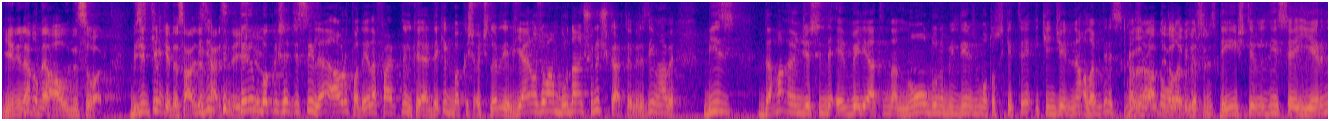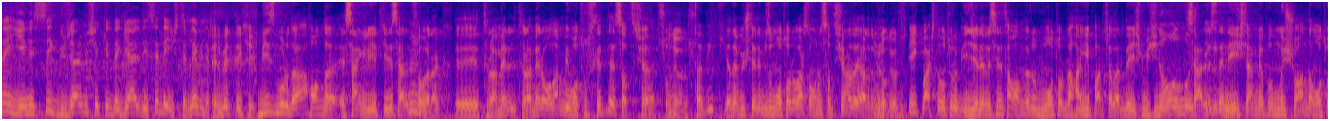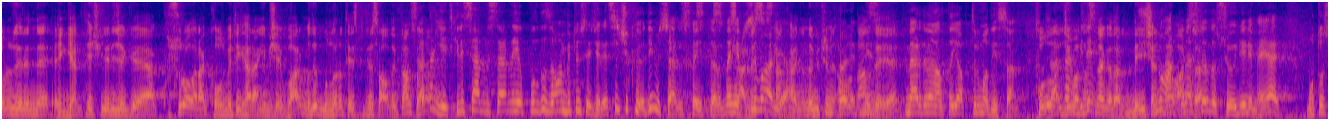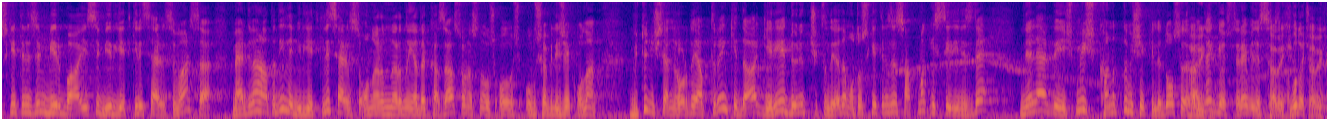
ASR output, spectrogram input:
yenilenme farklı. algısı var. Bizim İşte Türkiye'de sadece bizim tersine Türklerin işliyor. bakış açısıyla Avrupa'da ya da farklı ülkelerdeki bakış açıları diyebiliriz. Yani o zaman buradan şunu çıkartabiliriz değil mi abi? Biz daha öncesinde evveliyatında ne olduğunu bildiğimiz motosikleti ikinci eline alabiliriz. Gönül Kazalı da rahatlığıyla olabilir. alabilirsiniz. Değiştirildiyse, yerine yenisi güzel bir şekilde geldiyse değiştirilebilir. Elbette ki. Biz burada Honda Esengül yetkili servis olarak e, trameri, trameri olan bir motosikleti de satışa sunuyoruz. Tabii ki. Ya da müşterimizin motoru varsa onun satışına da yardımcı oluyoruz. İlk başta oturup incelemesini tamamlıyoruz. Bu motorda hangi parçalar değişmiş, Ne olmuş, ne serviste ne, gitmiş? işlem yapılmış, şu anda motorun üzerinde engel teşkil edecek veya kusur olarak kozmetik herhangi bir şey var mıdır? Bunların tespitini sağladıktan sonra Zaten yetkili servislerde yapıldığı zaman bütün seceresi çıkıyor değil mi servis kayıtlarında? Hepsi servis var sistem yani. kaydında bütün A'dan biz Z'ye merdiven altta yaptırmadıysan. Puluna, Zaten bir de civatasına kadar değişen şunu ne varsa- arkadaşlara da söyleyelim. Eğer motosikletinizin bir bayisi, bir yetkili servisi varsa merdiven altta değil de bir yetkili servisi onarımlarını ya da kaza sonrasında oluş- oluş- oluşabilecek olan bütün işlemleri orada yaptırın ki daha geriye dönük çıktığında ya da motosikletinizi satmak istediğinizde neler değişmiş kanıtlı bir şekilde dosyalar Tabii halinde ki. gösterebilirsiniz. Tabii ki. Bu da çok tabii ki.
